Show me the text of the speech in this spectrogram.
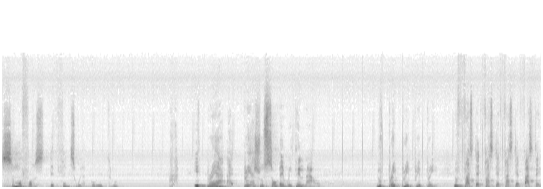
Some of us, the things we are going through, ah, if prayer, prayer should solve everything now. You pray, pray, pray, prayed. You fasted, fasted, fasted, fasted.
